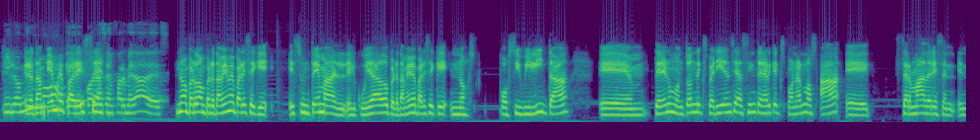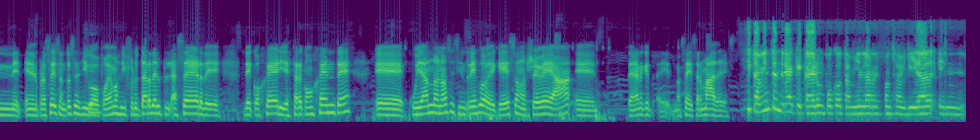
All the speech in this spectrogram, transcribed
Y lo mismo también me parece, con las enfermedades. No, perdón, pero también me parece que es un tema el, cuidado, pero también me parece que nos posibilita tener un montón de experiencias sin tener que exponernos a ser madres en, en, el proceso. Entonces digo, podemos disfrutar del placer de, de, coger y de estar con gente, eh, cuidándonos y sin riesgo de que eso nos lleve a eh, tener que, eh, no sé, ser madres. Sí, también tendría que caer un poco también la responsabilidad en,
